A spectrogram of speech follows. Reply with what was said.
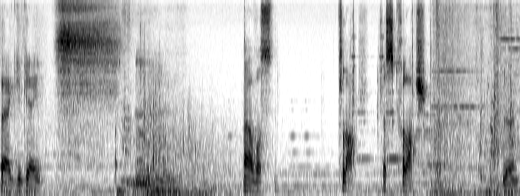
Thank you, Gabe. Mm. That was clutch. Just clutch. Learn.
